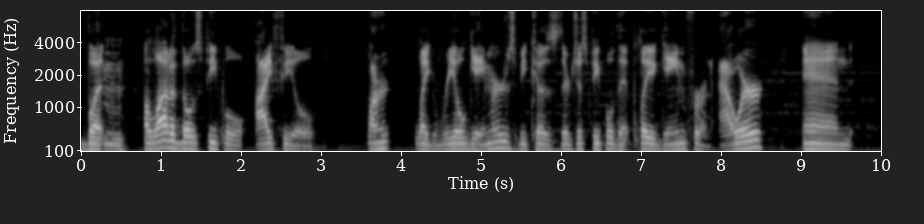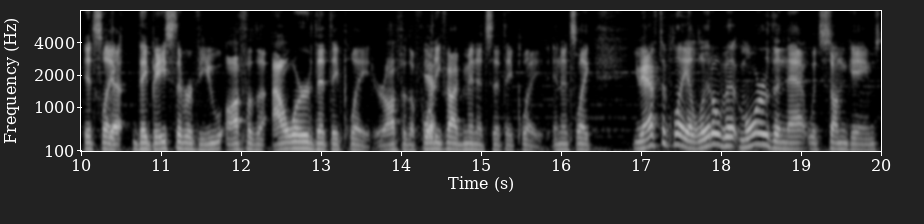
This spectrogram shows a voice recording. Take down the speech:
but Mm, a lot of those people I feel aren't like real gamers because they're just people that play a game for an hour and it's like Yeah. they base their review off of the hour that they played or off of the 45 minutes that they played. And it's like you have to play a little bit more than that with some games.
